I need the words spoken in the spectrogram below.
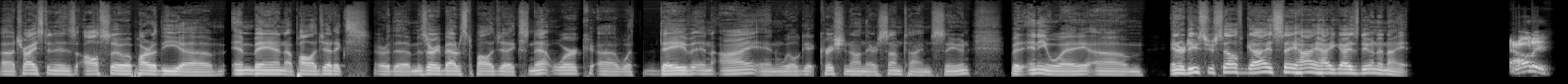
Uh, Tristan is also a part of the uh, MBAN Apologetics or the Missouri Baptist Apologetics Network uh, with Dave and I, and we'll get Christian on there sometime soon. But anyway, um, introduce yourself, guys. Say hi. How you guys doing tonight? Howdy.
